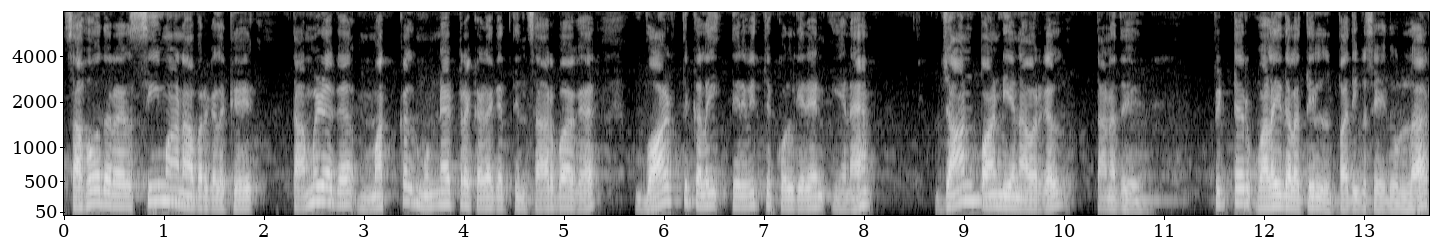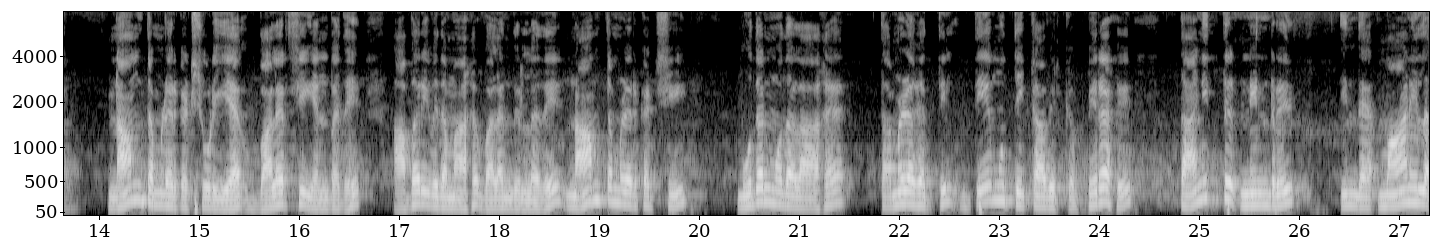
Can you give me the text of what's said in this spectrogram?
சகோதரர் சீமான் அவர்களுக்கு தமிழக மக்கள் முன்னேற்ற கழகத்தின் சார்பாக வாழ்த்துக்களை தெரிவித்துக் கொள்கிறேன் என ஜான் பாண்டியன் அவர்கள் தனது ட்விட்டர் வலைதளத்தில் பதிவு செய்துள்ளார். நாம் தமிழர் கட்சியுடைய வளர்ச்சி என்பது அபரிவிதமாக வளர்ந்துள்ளது. நாம் தமிழர் கட்சி முதன் முதலாக தமிழகத்தில் தேமுதிகவிற்கு பிறகு தனித்து நின்று இந்த மாநில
